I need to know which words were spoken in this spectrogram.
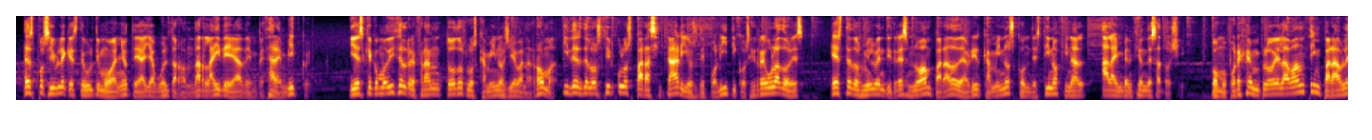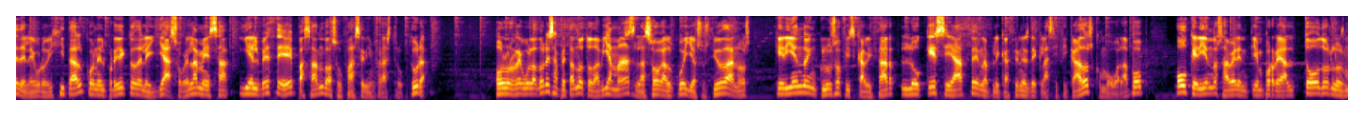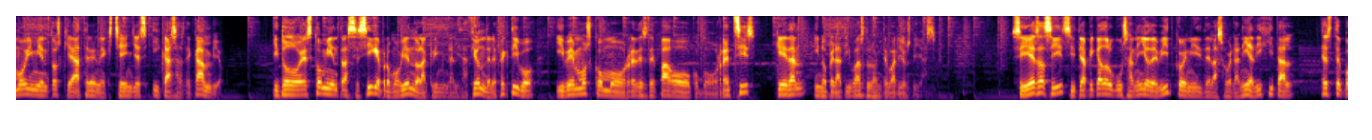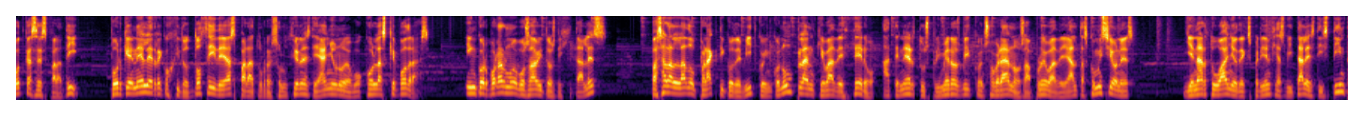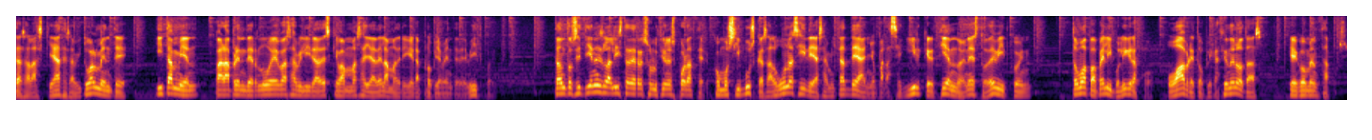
Es posible que este último año te haya vuelto a rondar la idea de empezar en Bitcoin. Y es que como dice el refrán, todos los caminos llevan a Roma, y desde los círculos parasitarios de políticos y reguladores, este 2023 no han parado de abrir caminos con destino final a la invención de Satoshi. Como por ejemplo el avance imparable del euro digital con el proyecto de ley ya sobre la mesa y el BCE pasando a su fase de infraestructura o los reguladores apretando todavía más la soga al cuello a sus ciudadanos, queriendo incluso fiscalizar lo que se hace en aplicaciones de clasificados como Wallapop, o queriendo saber en tiempo real todos los movimientos que hacen en exchanges y casas de cambio. Y todo esto mientras se sigue promoviendo la criminalización del efectivo y vemos como redes de pago como RedSys quedan inoperativas durante varios días. Si es así, si te ha picado el gusanillo de Bitcoin y de la soberanía digital, este podcast es para ti, porque en él he recogido 12 ideas para tus resoluciones de año nuevo con las que podrás incorporar nuevos hábitos digitales, pasar al lado práctico de Bitcoin con un plan que va de cero a tener tus primeros Bitcoin soberanos a prueba de altas comisiones, llenar tu año de experiencias vitales distintas a las que haces habitualmente y también para aprender nuevas habilidades que van más allá de la madriguera propiamente de Bitcoin. Tanto si tienes la lista de resoluciones por hacer como si buscas algunas ideas a mitad de año para seguir creciendo en esto de Bitcoin, toma papel y polígrafo o abre tu aplicación de notas que comenzamos.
